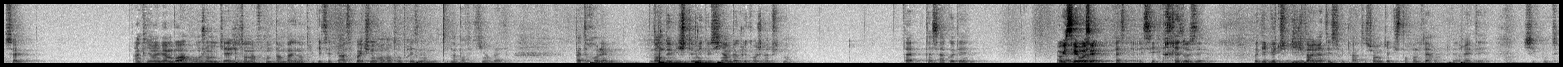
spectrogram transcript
seuls. Un client il vient me voir, bonjour Mickaël, j'ai besoin d'un front, d'un bac, d'un truc, etc. Ça peut être une grande entreprise, n'importe qui en fait. Pas de problème. Dans le devis, je te mets que s'il y a un bug, je le corrige gratuitement. T'as as ça à côté? Ah oui, c'est osé. C'est très osé. Au début, tu te dis, je vais regretter ce truc-là. Attention, Mickaël, qu'est-ce que tu en train de faire Arrêtez. J'écoute.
